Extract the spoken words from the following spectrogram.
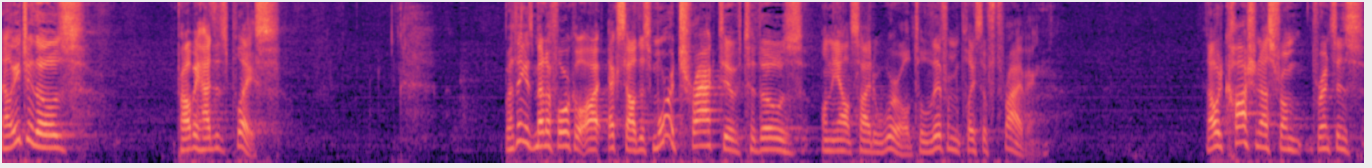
Now, each of those probably has its place. But I think as metaphorical uh, exile, that's more attractive to those on the outside world to live from a place of thriving. And I would caution us from, for instance,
